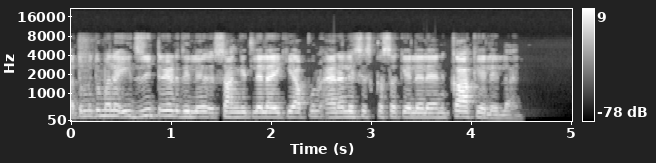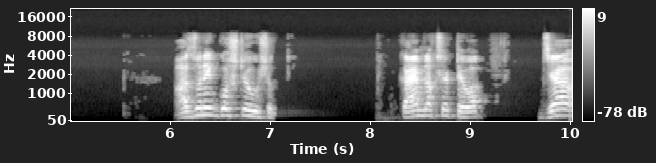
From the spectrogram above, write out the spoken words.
आता मी तुम्हाला इझी ट्रेड दिले सांगितलेलं आहे की आपण अनालिसिस कसं केलेलं आहे आणि का केलेलं आहे. अजून एक गोष्ट होऊ शकते. कायम लक्षात ठेवा ज्या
